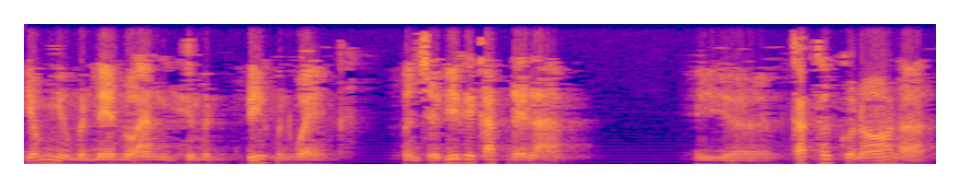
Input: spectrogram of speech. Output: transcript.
giống như mình nêm đồ ăn thì mình biết mình quen. Mình sẽ biết cái cách để làm. Thì uh, cách thức của nó là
